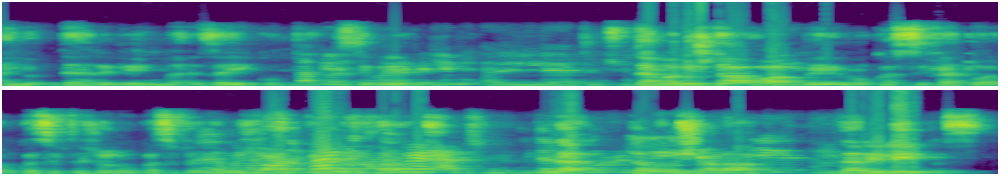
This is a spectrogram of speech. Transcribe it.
أيوه ده ريلي ما- زي طب كونتاكتور اسمه اعتبريه الريلي اللي مش ده ملوش دعوة بمكثفات ولا مكثف تشغيل ولا مكثف ده ملوش دعوة بالكلام ده خالص. لا ده ملوش علاقة. ده ريلي بس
